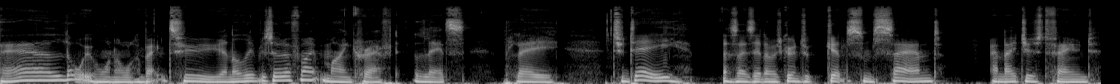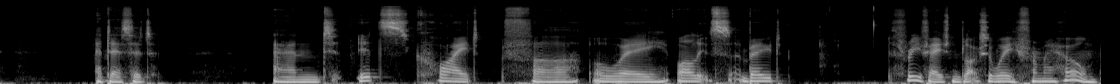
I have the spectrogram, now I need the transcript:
Hello everyone and welcome back to another episode of my Minecraft Let's Play. Today, as I said, I was going to get some sand and I just found a desert. And it's quite far away. Well, it's about 3,000 blocks away from my home.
